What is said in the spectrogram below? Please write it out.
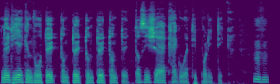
nicht irgendwo dort und dort und dort und dort. Das ist äh, keine gute Politik. Mhm.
